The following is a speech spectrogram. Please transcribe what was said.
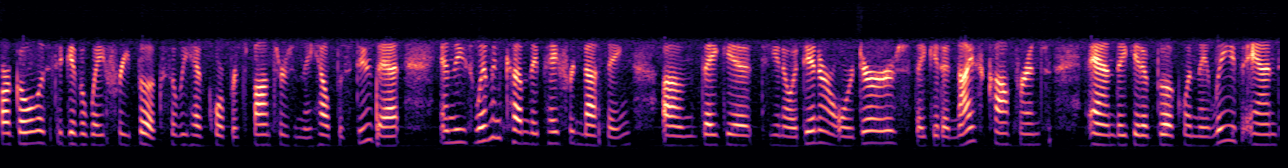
our goal is to give away free books. So we have corporate sponsors, and they help us do that. And these women come; they pay for nothing. Um, they get, you know, a dinner hors d'oeuvres. They get a nice conference, and they get a book when they leave. And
